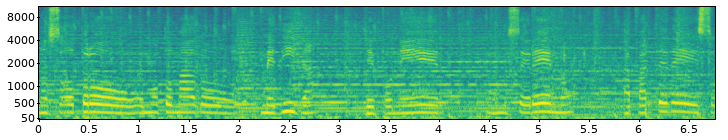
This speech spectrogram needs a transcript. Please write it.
nosotros hemos tomado medidas de poner un sereno. Aparte de eso,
